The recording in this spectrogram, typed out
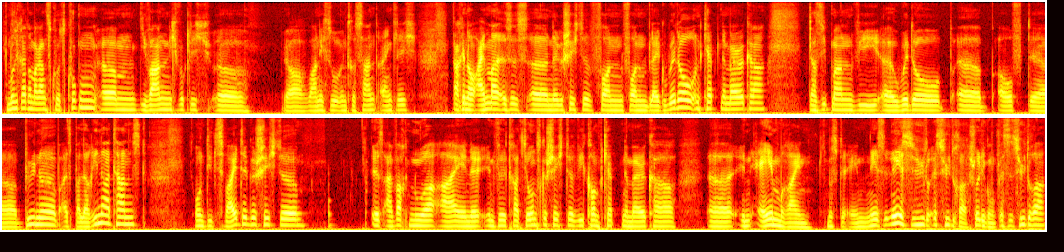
Ich muss gerade mal ganz kurz gucken. Ähm, die waren nicht wirklich. Äh, ja, war nicht so interessant eigentlich. Ach genau, einmal ist es äh, eine Geschichte von, von Black Widow und Captain America. Da sieht man, wie äh, Widow äh, auf der Bühne als Ballerina tanzt. Und die zweite Geschichte ist einfach nur eine Infiltrationsgeschichte. Wie kommt Captain America äh, in AIM rein? Das müsste AIM. Nee, es, nee, es ist Hydra, ist Hydra. Entschuldigung, es ist Hydra.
